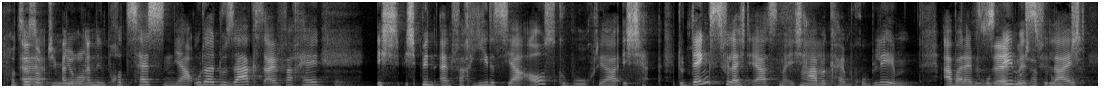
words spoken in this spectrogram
Prozessoptimierung. Äh, an, an den Prozessen, ja. Oder du sagst einfach, hey, ich, ich bin einfach jedes Jahr ausgebucht, ja. Ich, du denkst vielleicht erstmal, ich hm. habe kein Problem. Aber dein Problem ist vielleicht, Punkt.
